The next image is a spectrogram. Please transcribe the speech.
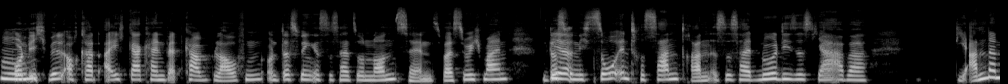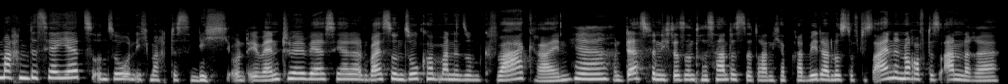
Mhm. Und ich will auch gerade eigentlich gar keinen Wettkampf laufen. Und deswegen ist es halt so Nonsens. Weißt du, wie ich meine? Und das ja. finde ich so interessant dran. Es ist halt nur dieses, ja, aber die anderen machen das ja jetzt und so und ich mache das nicht. Und eventuell wäre es ja dann, weißt du, und so kommt man in so einen Quark rein. Ja. Und das finde ich das Interessanteste dran. Ich habe gerade weder Lust auf das eine noch auf das andere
